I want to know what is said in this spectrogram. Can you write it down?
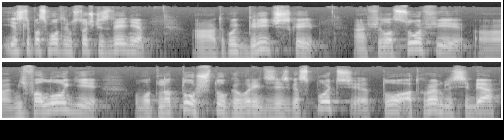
если посмотрим с точки зрения такой греческой философии, мифологии, вот на то, что говорит здесь Господь, то откроем для себя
